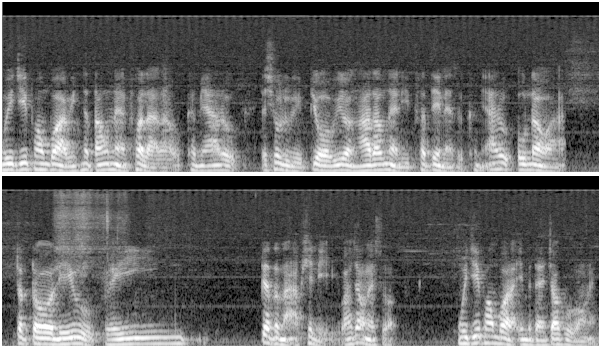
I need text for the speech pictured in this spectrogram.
ငွေကြေးဖောင်းပွားပြီး2000တန်ထွက်လာတာကိုခင်ဗျားတို့တချို့လူတွေပျော်ပြီးတော့9000တန်ကြီးထွက်တင်တယ်ဆိုခင်ဗျားတို့အုံနောက်ကတော်တော်လေးကို brain ပြဿနာဖြစ်နေပြီ။ဘာကြောင့်လဲဆိုတော့ငွေကြေးဖောင်းပွားတာအင်မတန်ကြောက်ဖို့ကောင်းတယ်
